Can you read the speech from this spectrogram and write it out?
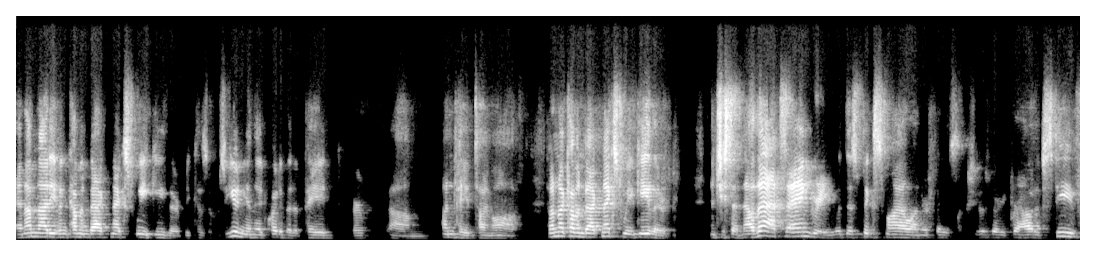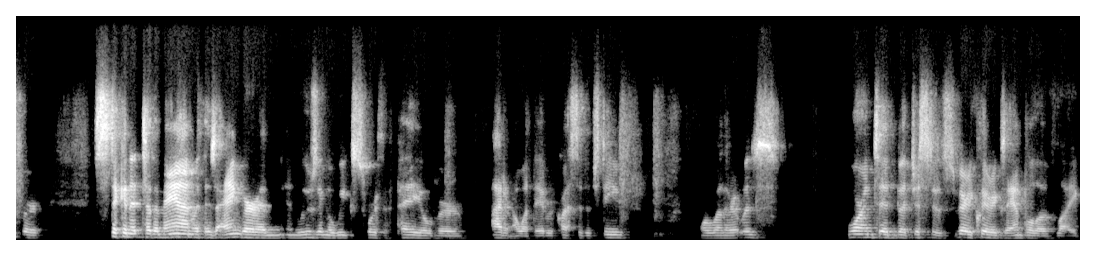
and I'm not even coming back next week either because it was a union. They had quite a bit of paid or um, unpaid time off. I'm not coming back next week either." And she said, "Now that's angry," with this big smile on her face, she was very proud of Steve for sticking it to the man with his anger and, and losing a week's worth of pay over I don't know what they had requested of Steve, or whether it was warranted, but just a very clear example of like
